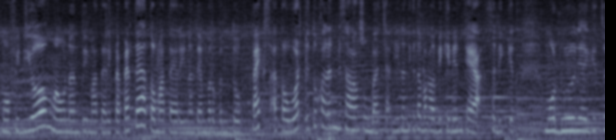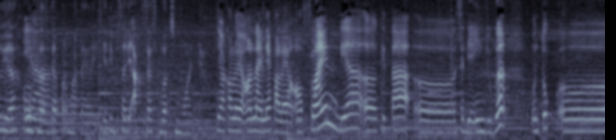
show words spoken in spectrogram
mau video mau nanti materi PPT atau materi nanti yang berbentuk teks atau Word itu kalian bisa langsung baca. Jadi nanti kita bakal bikinin kayak sedikit modulnya gitu ya kalau misalnya setiap per materi. Jadi bisa diakses buat semuanya Ya kalau yang online ya, kalau yang offline dia eh, kita eh, sediain juga untuk eh,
